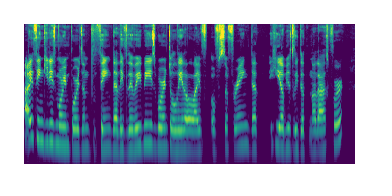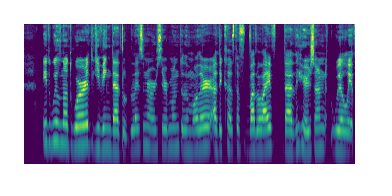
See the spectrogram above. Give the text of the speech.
I think it is more important to think that if the baby is born to lead a life of suffering that he obviously did not ask for, it will not worth giving that lesson or sermon to the mother at the cost of bad life that her son will lead.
